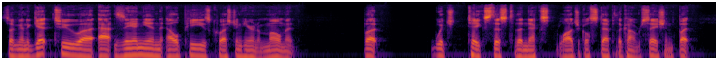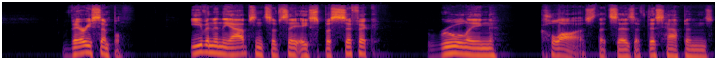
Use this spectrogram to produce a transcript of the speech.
So I'm going to get to uh, at Zanyan LP's question here in a moment, but which takes this to the next logical step of the conversation. But very simple. Even in the absence of, say, a specific ruling clause that says if this happens,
